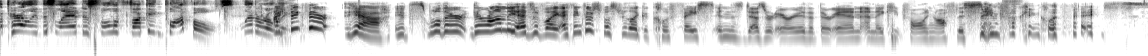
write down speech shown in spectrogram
Apparently this land is full of fucking plot holes. Literally. I think they're yeah, it's well they're they're on the edge of like I think there's supposed to be like a cliff face in this desert area that they're in and they keep falling off this same fucking cliff face.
